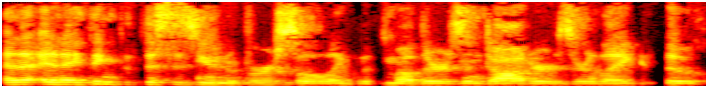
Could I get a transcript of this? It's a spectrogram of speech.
and, and I think that this is universal, like with mothers and daughters, or like the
